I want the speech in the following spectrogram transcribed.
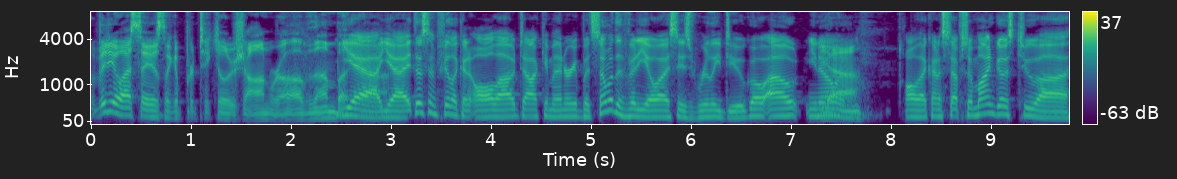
a video essay is like a particular genre of them, but yeah, yeah. It doesn't feel like an all-out documentary, but some of the video essays really do go out. You know, Yeah. and all that kind of stuff. So mine goes to uh,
